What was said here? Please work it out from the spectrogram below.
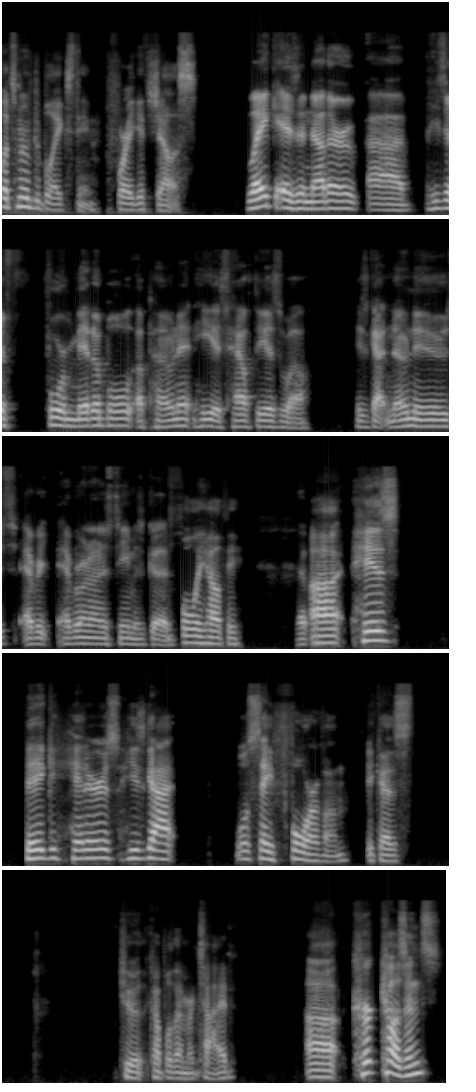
let's move to Blake's team before he gets jealous. Blake is another. Uh, he's a formidable opponent. He is healthy as well. He's got no news. Every everyone on his team is good. Fully healthy. Yep. Uh, his big hitters. He's got, we'll say four of them because two, a couple of them are tied. Uh, Kirk Cousins,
